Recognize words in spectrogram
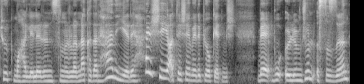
Türk mahallelerinin sınırlarına kadar her yeri, her şeyi ateşe verip yok etmiş. Ve bu ölümcül ıssızlığın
